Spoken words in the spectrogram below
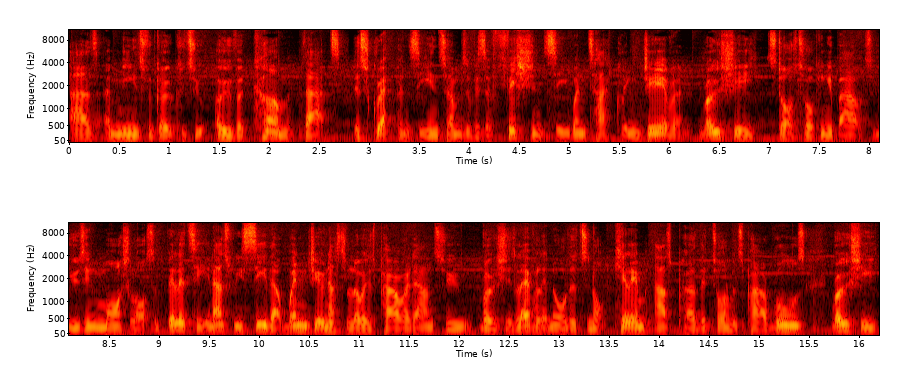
as a means for Goku to overcome that discrepancy in terms of his efficiency when tackling Jiren. Roshi starts talking about using martial arts ability, and as we see that when Jiren has to lower his power down to Roshi's level in order to not kill him as per the tournament's power rules, Roshi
